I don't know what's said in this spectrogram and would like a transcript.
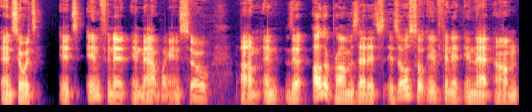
and so it's it's infinite in that way. And so um, and the other problem is that it's it's also infinite in that um,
